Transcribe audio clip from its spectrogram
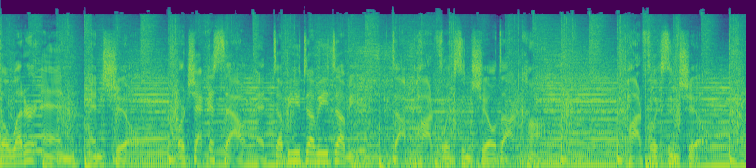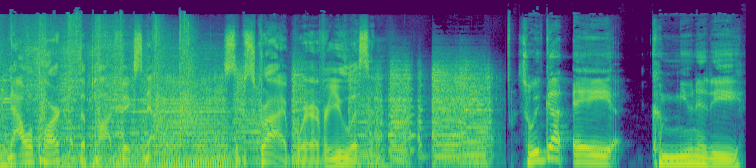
the letter N, and Chill, or check us out at www.podflixandchill.com. Podflix and Chill, now a part of the Podfix Network. Subscribe wherever you listen. So we've got a community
